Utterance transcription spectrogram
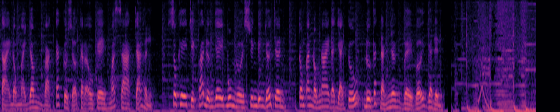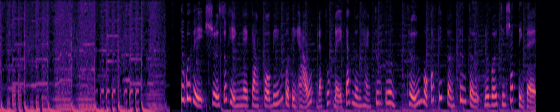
tại đồng mại dâm và các cơ sở karaoke, massage trá hình. Sau khi triệt phá đường dây buôn người xuyên biên giới trên, Công an Đồng Nai đã giải cứu đưa các nạn nhân về với gia đình. Quý vị, sự xuất hiện ngày càng phổ biến của tiền ảo đã thúc đẩy các ngân hàng trung ương thử một cách tiếp cận tương tự đối với chính sách tiền tệ,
